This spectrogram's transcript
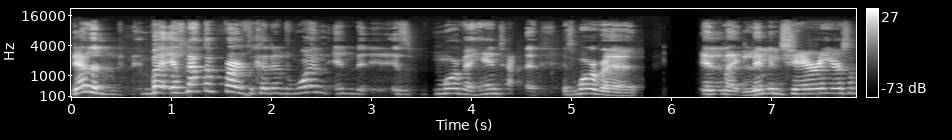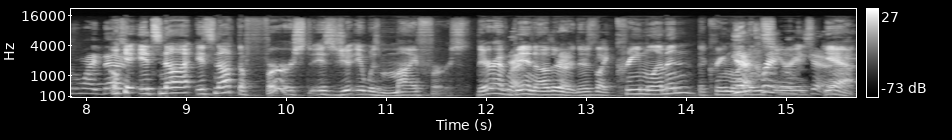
The but it's not the first because there's one in the, is more of a hand. It's more of a is like lemon cherry or something like that. Okay, it's not it's not the first. It's ju- it was my first. There have Right, been other. right. There's like Cream Lemon, the Cream Yeah, Lemon Cream series. Yeah. yeah.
